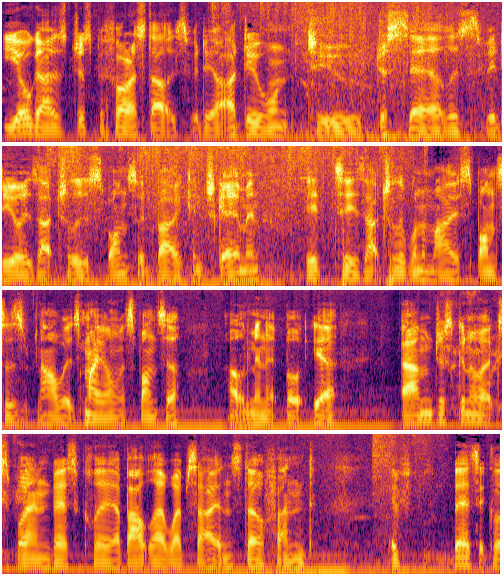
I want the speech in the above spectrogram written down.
Yo guys, just before I start this video, I do want to just say this video is actually sponsored by Cinch Gaming. It is actually one of my sponsors now, it's my only sponsor at the minute, but yeah. I'm just to explain basically about their website and stuff and if basically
